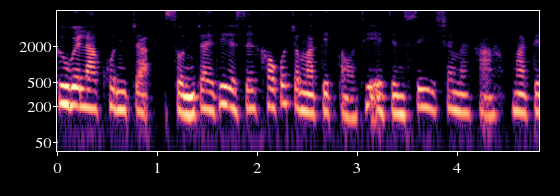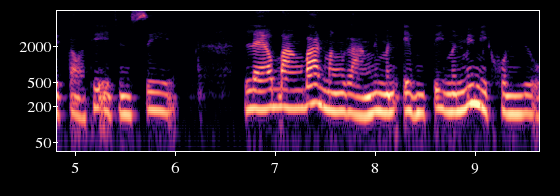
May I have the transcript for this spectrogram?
คือเวลาคนจะสนใจที่จะซื้อเขาก็จะมาติดต่อที่เอเจนซี่ใช่ไหมคะ มาติดต่อที่เอเจนซี่แล้วบางบ้านบางหลังเนี่ยมันเอมตีมันไม่มีคนอยู่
